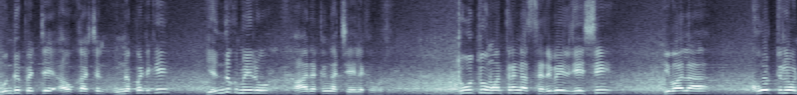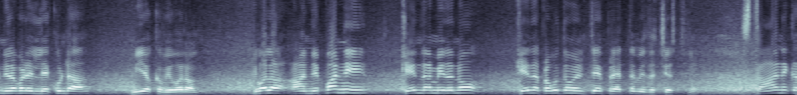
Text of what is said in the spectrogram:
ముందు పెట్టే అవకాశం ఉన్నప్పటికీ ఎందుకు మీరు ఆ రకంగా చేయలేకపోతున్నారు? తూతూ మంత్రంగా సర్వేలు చేసి ఇవాళ కోర్టులో నిలబడే లేకుండా మీ యొక్క వివరాలు. ఇవాళ ఆ నెపాన్ని కేంద్రం మీదనో కేంద్ర ప్రభుత్వం ఇచ్చే ప్రయత్నం మీద చేస్తున్నాం. స్థానిక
